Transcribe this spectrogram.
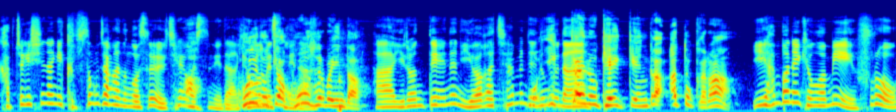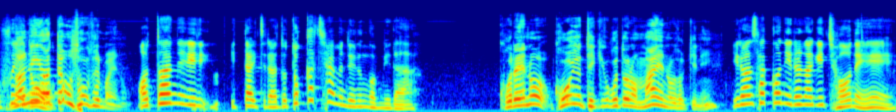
갑자기 신앙이 급성장하는 것을 체험했습니다. こういう時はこう 경험했습니다. すればいいんだ 아 이런 때에는 이와 같이 하면 もう一 되는구나. 回の経験が後から 이 한 번의 경험이 후로 何 후에도 があってもそうすればいいの 어떠한 일이 있다 할지라도 똑같이 하면 되는 겁니다. これのこういう出来事の前の時に 이런 사건이 일어나기 전에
